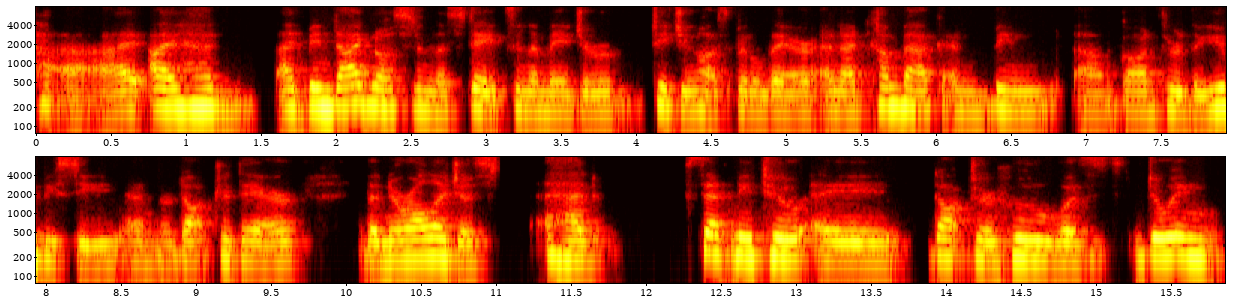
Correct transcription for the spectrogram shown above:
I, I had i'd been diagnosed in the states in a major teaching hospital there and i'd come back and been uh, gone through the ubc and the doctor there the neurologist had sent me to a doctor who was doing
